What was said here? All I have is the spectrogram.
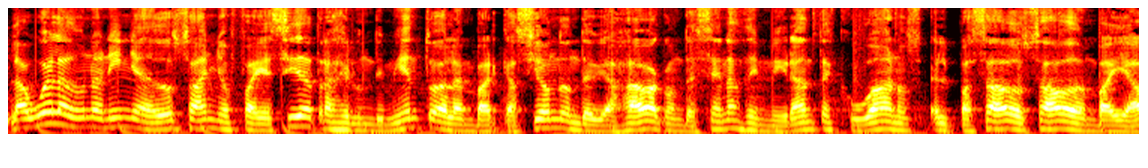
La abuela de una niña de dos años fallecida tras el hundimiento de la embarcación donde viajaba con decenas de inmigrantes cubanos el pasado sábado en Bahía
